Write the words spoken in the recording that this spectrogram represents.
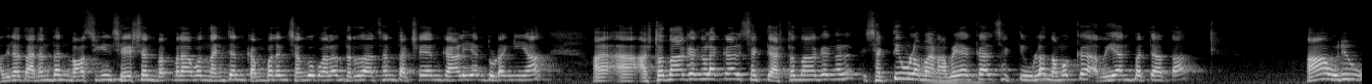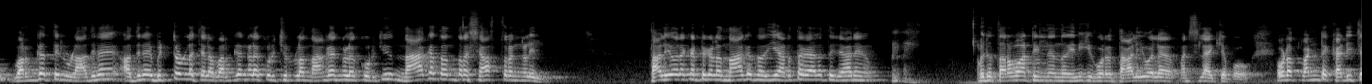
അതിനകത്ത് അനന്തൻ വാസുകിൻ ശേഷൻ പത്മനാഭൻ നഞ്ചൻ കമ്പലൻ ശംഖുപാലൻ ധൃതാസൻ തക്ഷയൻ കാളിയൻ തുടങ്ങിയ അഷ്ടനാഗങ്ങളെക്കാൾ ശക്തി അഷ്ടനാഗങ്ങൾ ശക്തിയുള്ളമാണ് അവയേക്കാൾ ശക്തിയുള്ള നമുക്ക് അറിയാൻ പറ്റാത്ത ആ ഒരു വർഗത്തിലുള്ള അതിനെ അതിനെ വിട്ടുള്ള ചില വർഗങ്ങളെക്കുറിച്ചുള്ള നാഗങ്ങളെക്കുറിച്ച് നാഗതന്ത്ര ശാസ്ത്രങ്ങളിൽ താളിയോരക്കെട്ടുകളെ നാഗ ഈ അടുത്ത കാലത്ത് ഞാൻ ഒരു തറവാട്ടിൽ നിന്ന് എനിക്ക് കുറേ താളിയോല മനസ്സിലാക്കിയപ്പോൾ അവിടെ പണ്ട് കടിച്ച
